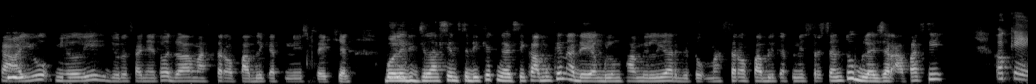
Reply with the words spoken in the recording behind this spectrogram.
Kak. Ayu milih jurusannya itu adalah Master of Public Administration. Boleh hmm. dijelasin sedikit nggak sih Kak? Mungkin ada yang belum familiar gitu. Master of Public Administration tuh belajar apa sih? Oke, okay,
